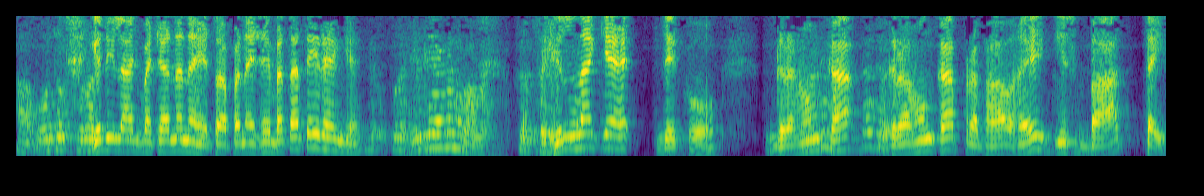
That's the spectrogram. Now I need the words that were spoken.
हाँ वो तो यदि लाज बचाना नहीं है तो अपन ऐसे बताते ही रहेंगे। पूरा हिल जाएगा ना बाबा। हिलना क्या है? देखो ग्रहों का ग्रहों का प्रभाव है इस बात तय।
